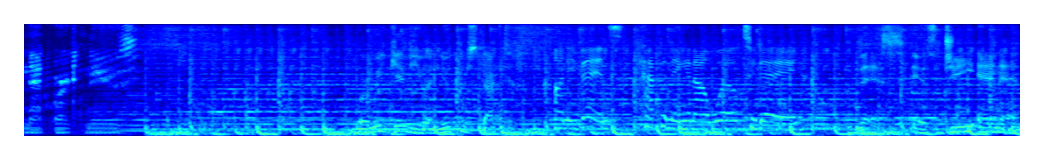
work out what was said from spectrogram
Network News. Perspective. on events happening in our world today. This is GNN.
